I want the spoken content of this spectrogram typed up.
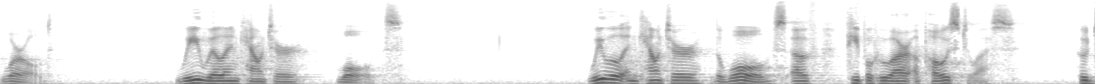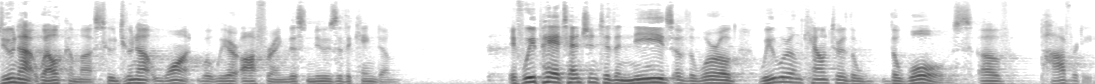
world, we will encounter wolves. we will encounter the wolves of people who are opposed to us, who do not welcome us, who do not want what we are offering, this news of the kingdom. If we pay attention to the needs of the world, we will encounter the, the wolves of poverty,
